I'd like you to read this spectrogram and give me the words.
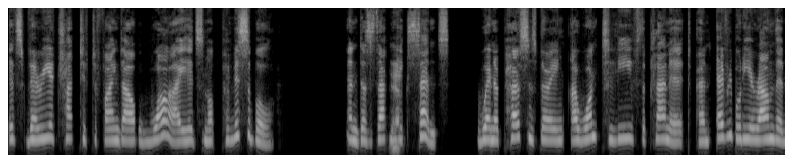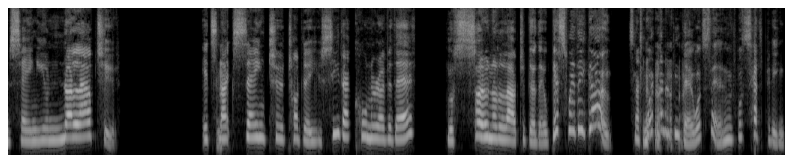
it's very attractive to find out why it's not permissible. And does that yeah. make sense? When a person's going, I want to leave the planet, and everybody around them saying, You're not allowed to. It's mm. like saying to a toddler, you see that corner over there? You're so not allowed to go there. Well, guess where they go? It's like, why can't I be there? What's there? What's happening?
